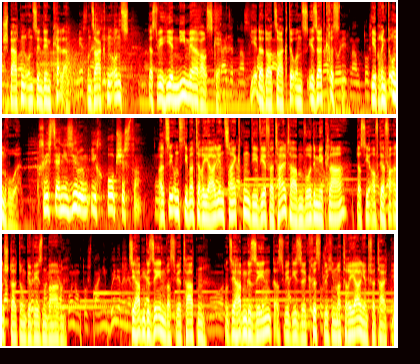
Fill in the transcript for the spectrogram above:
sperrten uns in den Keller und sagten uns, dass wir hier nie mehr rauskämen. Jeder dort sagte uns, ihr seid Christen, ihr bringt Unruhe. Als sie uns die Materialien zeigten, die wir verteilt haben, wurde mir klar, dass sie auf der Veranstaltung gewesen waren. Sie haben gesehen, was wir taten, und sie haben gesehen, dass wir diese christlichen Materialien verteilten.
